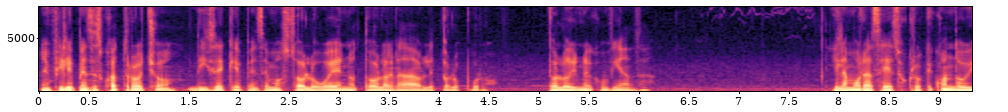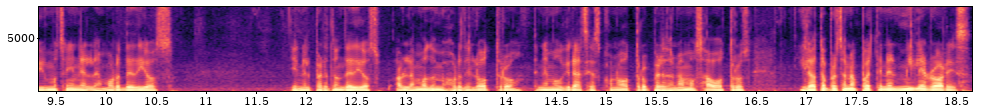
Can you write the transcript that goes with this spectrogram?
En Filipenses 4:8 dice que pensemos todo lo bueno, todo lo agradable, todo lo puro, todo lo digno de confianza. Y el amor hace eso. Creo que cuando vivimos en el amor de Dios y en el perdón de Dios, hablamos lo mejor del otro, tenemos gracias con otro, perdonamos a otros. Y la otra persona puede tener mil errores.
